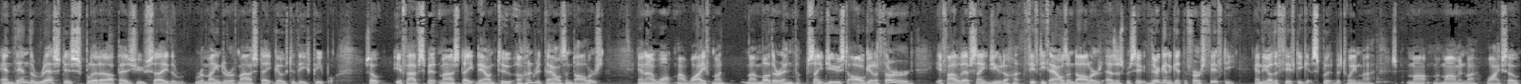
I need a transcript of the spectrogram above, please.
and then the rest is split up. As you say, the remainder of my estate goes to these people. So if I've spent my estate down to $100,000 and I want my wife, my my mother and St. Jude's to all get a third. If I left St. Jude fifty thousand dollars as a specific, they're going to get the first fifty, and the other fifty get split between my, my my mom and my wife. So,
